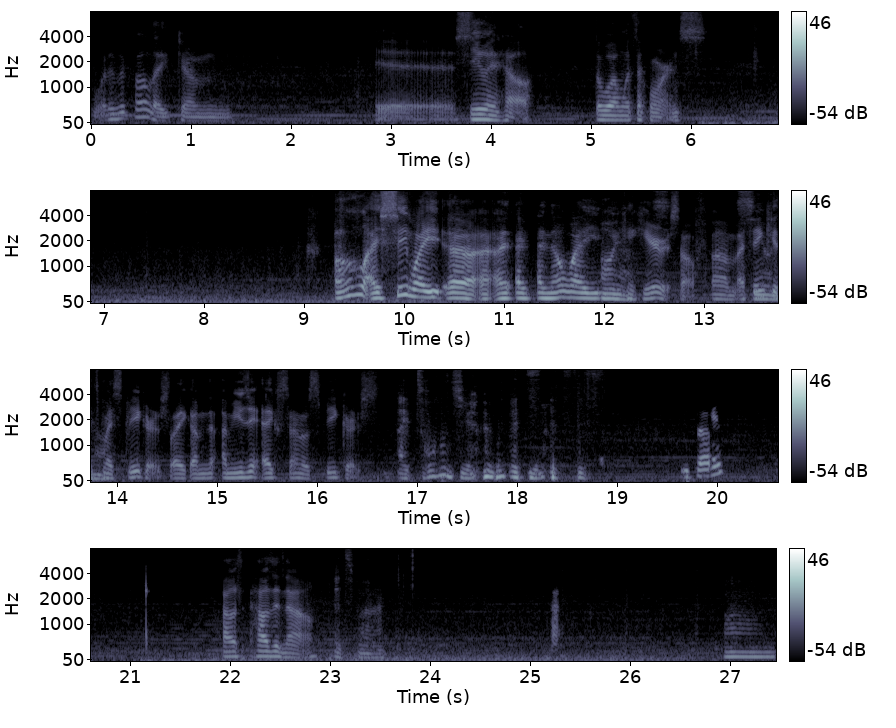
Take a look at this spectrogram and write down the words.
what is it called? Like um, uh, See You in Hell, the one with the horns. Oh, I see why. Uh, I I, I know why you Oh, you yeah. can hear yourself. Um, I See think in it's Hell. my speakers. Like I'm I'm using external speakers. I told you. it's it's it's better. How's how's it now? it's better. Um.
